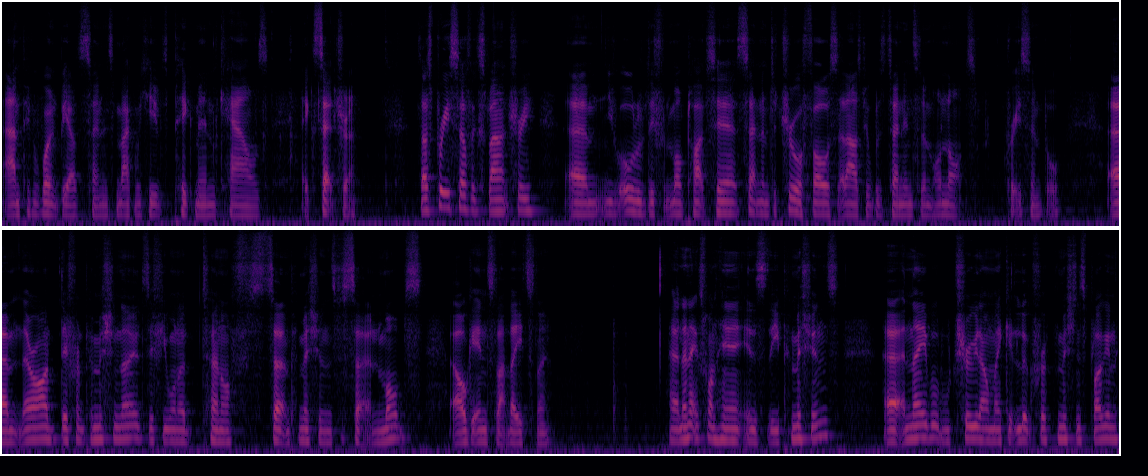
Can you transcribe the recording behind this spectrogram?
and people won't be able to turn into magma cubes, pigmen, cows, etc. So that's pretty self-explanatory. Um, you've got all of the different mob types here. Setting them to true or false allows people to turn into them or not. Pretty simple. Um, there are different permission nodes if you want to turn off certain permissions for certain mobs. I'll get into that later though. And the next one here is the permissions. Uh, enabled will true, that'll make it look for a permissions plugin.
